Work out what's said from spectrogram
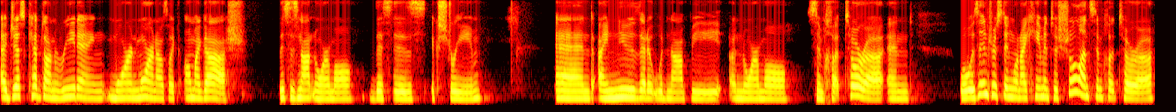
I just kept on reading more and more. And I was like, oh my gosh, this is not normal. This is extreme. And I knew that it would not be a normal Simchat Torah. And what was interesting when I came into Shul on Simchat Torah,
